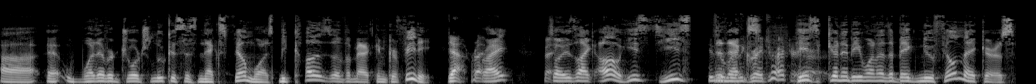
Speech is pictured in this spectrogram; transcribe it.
uh, uh, whatever George Lucas's next film was because of American Graffiti. Yeah, right. right? So he's like, oh, he's he's He's the a really next, great director. He's going to be one of the big new filmmakers.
